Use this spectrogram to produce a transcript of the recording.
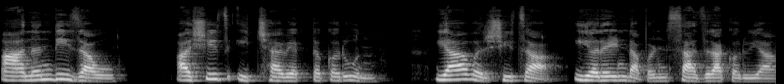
आनंदी जाओ अशीच इच्छा व्यक्त करून या वर्षीचा इयर एंड आपण साजरा करूया.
